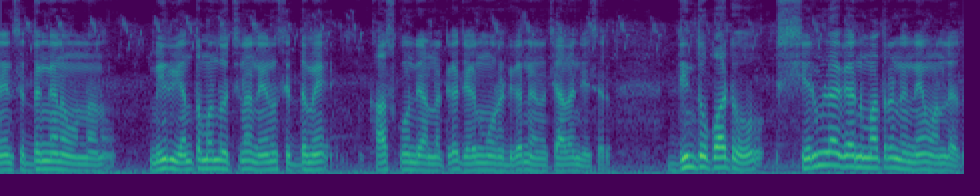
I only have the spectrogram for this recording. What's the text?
నేను సిద్ధంగానే ఉన్నాను. మీరు ఎంతమంది వచ్చినా నేను సిద్ధమే. కాసుకోండి అన్నట్టుగా జగన్మోహన్ రెడ్డి గారు నేను ఛాలెంజ్ చేశారు. దీంతో పాటు షర్మిలా గారిని మాత్రం నేనేం అనలేదు.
